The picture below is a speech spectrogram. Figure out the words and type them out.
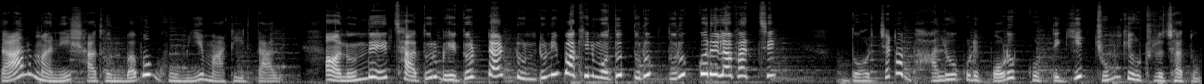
তার মানে সাধনবাবু ঘুমিয়ে মাটির তাল। আনন্দে ছাতুর ভেতরটা টুনটুনি পাখির মতো তুরুক তুরুক করে লাফাচ্ছে। দরজাটা ভালো করে পরখ করতে গিয়ে চমকে উঠল ছাতু।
